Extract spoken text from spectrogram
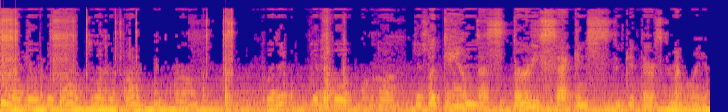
is not going to be fun. It's not going to be fun. I know. Was it? Get the gold. Just. But damn, that's 30 seconds just to get there. It's kind of lame.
